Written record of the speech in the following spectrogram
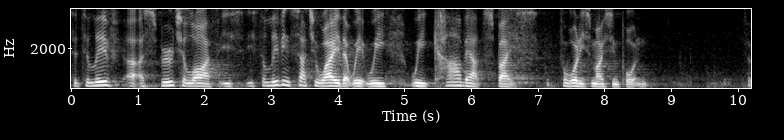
To, to live a, a spiritual life is, is to live in such a way that we, we, we carve out space for what is most important, for,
